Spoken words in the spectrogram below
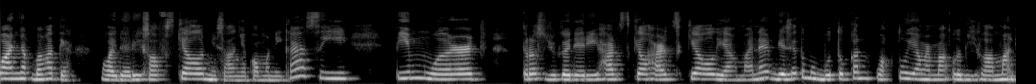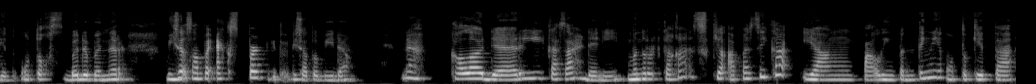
banyak banget ya. Mulai dari soft skill misalnya komunikasi teamwork terus juga dari hard skill hard skill yang mana biasanya itu membutuhkan waktu yang memang lebih lama gitu untuk benar-benar bisa sampai expert gitu di satu bidang. Nah kalau dari Kak Sahda nih, menurut kakak skill apa sih kak yang paling penting nih untuk kita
